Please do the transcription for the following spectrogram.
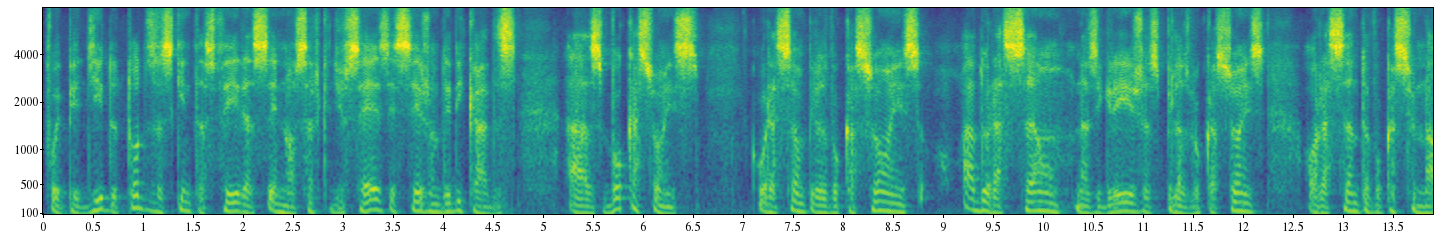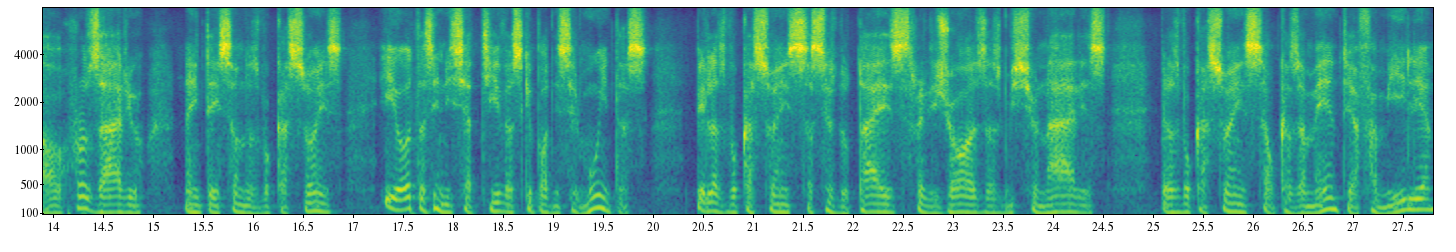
foi pedido todas as quintas-feiras em nossa arquidiocese sejam dedicadas às vocações, oração pelas vocações, adoração nas igrejas pelas vocações, hora santa vocacional, rosário na intenção das vocações e outras iniciativas que podem ser muitas pelas vocações sacerdotais, religiosas, missionárias, pelas vocações ao casamento e à família,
